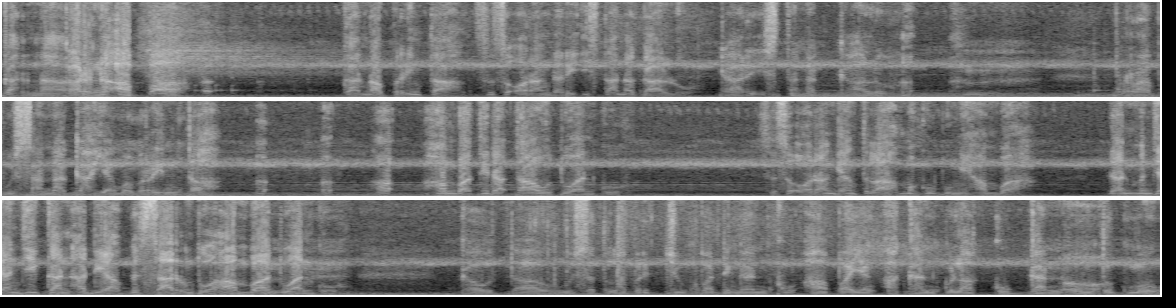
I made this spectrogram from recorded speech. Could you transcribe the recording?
karena Karena apa? karena perintah seseorang dari istana Galuh. Dari istana Galuh. Hmm. Prabu Sanakah yang memerintah? Ha- hamba tidak tahu tuanku. Seseorang yang telah menghubungi hamba dan menjanjikan hadiah besar untuk hamba tuanku. Kau tahu setelah berjumpa denganku apa yang akan kulakukan Oh. untukmu?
